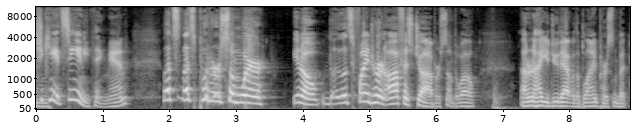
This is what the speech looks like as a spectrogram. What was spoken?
She can't see anything, man. Let's let's put her somewhere. You know, let's find her an office job or something. Well, I don't know how you do that with a blind person, but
